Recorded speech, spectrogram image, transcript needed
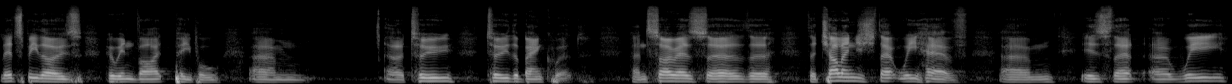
Let's be those who invite people um, uh, to, to the banquet. And so, as uh, the, the challenge that we have um, is that uh, we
